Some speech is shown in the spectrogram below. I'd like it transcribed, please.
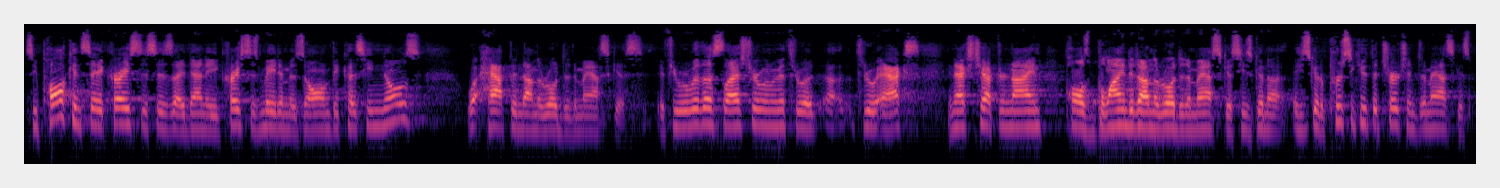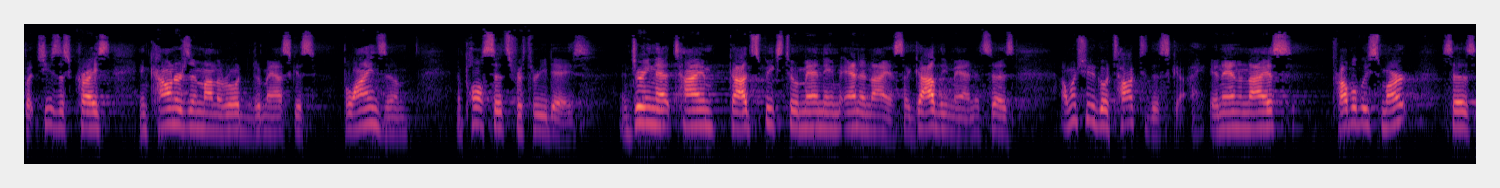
See, Paul can say Christ is his identity. Christ has made him his own because he knows what happened on the road to Damascus. If you were with us last year when we went through, uh, through Acts, in Acts chapter 9, Paul's blinded on the road to Damascus. He's going he's to persecute the church in Damascus, but Jesus Christ encounters him on the road to Damascus, blinds him, and Paul sits for three days. And during that time, God speaks to a man named Ananias, a godly man, and says, I want you to go talk to this guy. And Ananias, probably smart, says,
